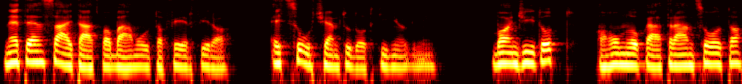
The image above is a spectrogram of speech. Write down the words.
Neten szájtátva bámult a férfira. Egy szót sem tudott kinyögni. Bandzsított, a homlokát ráncolta,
